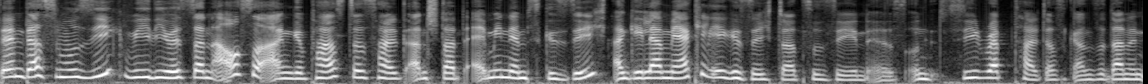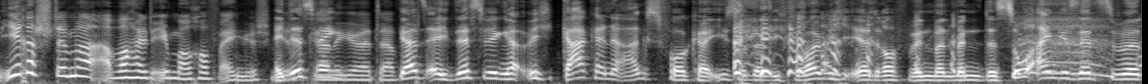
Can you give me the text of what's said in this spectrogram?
denn das Musikvideo ist dann auch so angepasst, dass halt anstatt Eminems Gesicht Angela Merkel ihr Gesicht da zu sehen ist. Und sie rappt halt das Ganze dann in ihrer Stimme, aber halt eben auch auf Englisch, wie Ey, ihr es gerade deswegen, gehört habt. ganz ehrlich, deswegen habe ich gar keine Angst vor KI, sondern ich freue mich eher drauf, wenn man, wenn das so eingesetzt wird.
